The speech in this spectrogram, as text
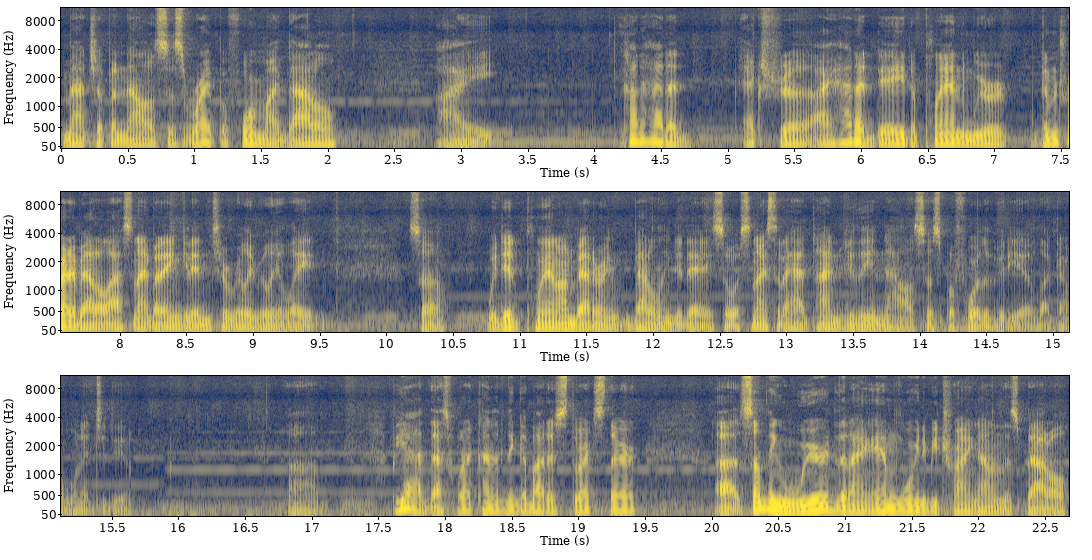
matchup analysis right before my battle. I kind of had a extra, I had a day to plan. We were to try to battle last night, but I didn't get into really, really late. So we did plan on battering, battling today, so it's nice that I had time to do the analysis before the video like I wanted to do. Um, but yeah, that's what I kind of think about his threats there. Uh, something weird that I am going to be trying out in this battle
